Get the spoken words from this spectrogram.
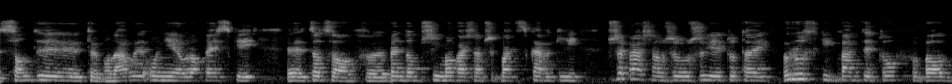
sądy, trybunały Unii Europejskiej, to co, będą przyjmować na przykład skargi, przepraszam, że użyję tutaj ruskich bandytów, bo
